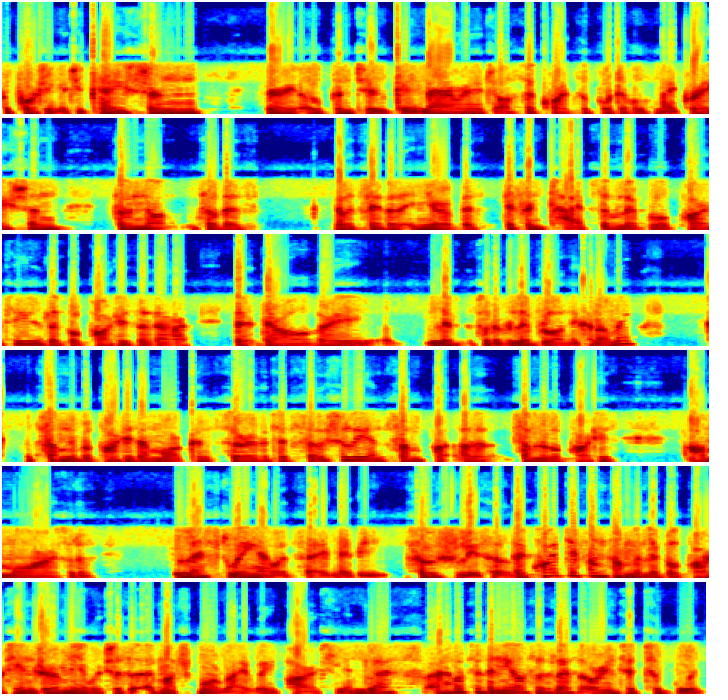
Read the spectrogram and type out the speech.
supporting education, very open to gay marriage, also quite supportive of migration. So not so there's I would say that in Europe there's different types of liberal parties. Liberal parties that are they're, they're all very li- sort of liberal on economics, but some liberal parties are more conservative socially, and some uh, some liberal parties are more sort of left wing, I would say, maybe socially. So they're quite different from the Liberal Party in Germany, which is a much more right wing party and less, I would say the NEOS is less oriented towards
